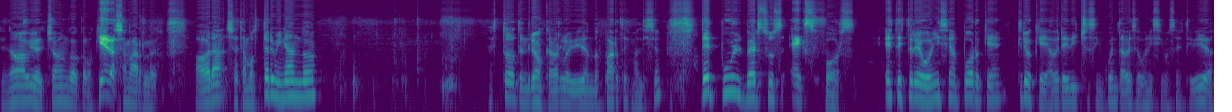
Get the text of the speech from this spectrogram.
El novio, el chongo, como quieras llamarlo. Ahora ya estamos terminando. Esto tendríamos que haberlo dividido en dos partes, maldición. Deadpool vs X-Force. Esta historia es buenísima porque creo que habré dicho 50 veces buenísimos en este video.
